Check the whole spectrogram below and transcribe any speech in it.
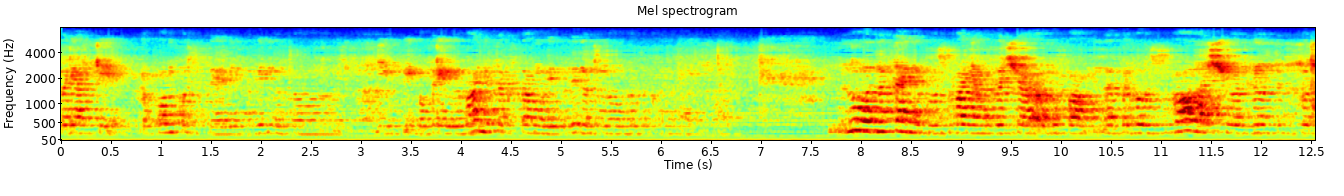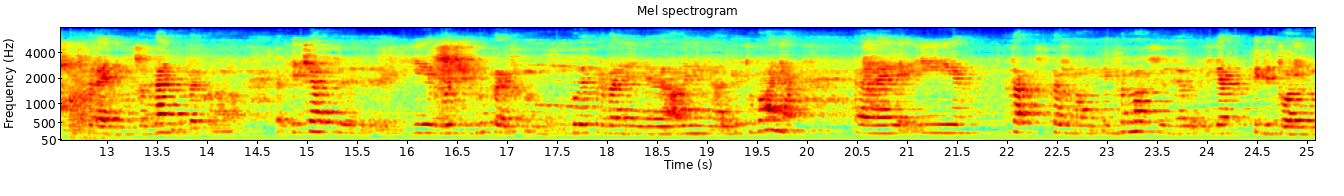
порядки про конкурси відповідно до і, і по прийменуванню так само, відповідно до нового законодавства. Ну, одностайне голосування робоча група е, проголосувала, що 90% в середньому завдань виконано. Під час е, цієї робочої групи були проведені анонімне анкетування е, і так скажу вам інформацію, як підітожено.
